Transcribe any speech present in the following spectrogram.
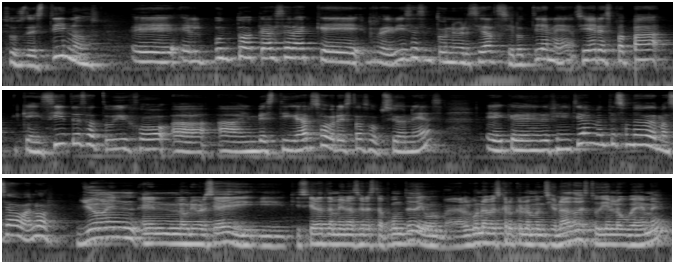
sus destinos. Eh, el punto acá será que revises en tu universidad si lo tienes, si eres papá, que incites a tu hijo a, a investigar sobre estas opciones. Eh, que definitivamente son de demasiado valor. Yo en, en la universidad, y, y, quisiera también hacer este apunte, digo, alguna vez creo que lo he mencionado, estudié en la UVM,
